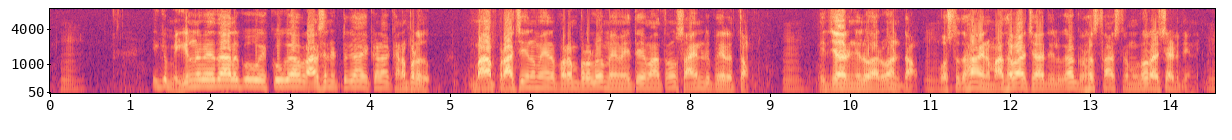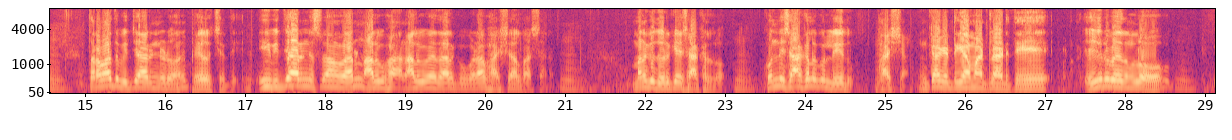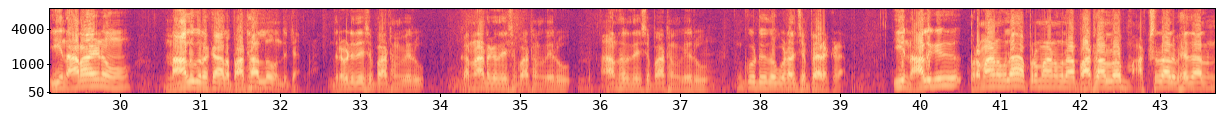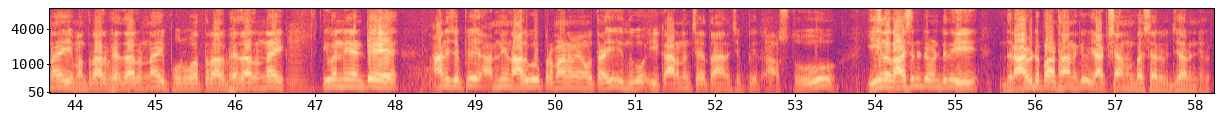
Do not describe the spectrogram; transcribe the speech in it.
ఇంకా మిగిలిన వేదాలకు ఎక్కువగా వ్రాసినట్టుగా ఇక్కడ కనపడదు. మా ప్రాచీనమైన పరంపరలో మేమైతే మాత్రం సాయనుడి పేరెత్తాం. విద్యారణ్యుల వారు అంటాం. వస్తుత ఆయన మాధవాచార్యులుగా గృహస్థాశ్రమంలో రాశాడు దీన్ని. తర్వాత విద్యారణ్యుడు అని పేరు వచ్చింది ఈ విద్యారణ్య స్వామి వారు నాలుగు నాలుగు వేదాలకు కూడా భాష్యాలు రాశారు. మనకు దొరికే శాఖల్లో. కొన్ని శాఖలకు లేదు భాష్యం. ఇంకా గట్టిగా మాట్లాడితే యజుర్వేదంలో ఈ నారాయణం నాలుగు రకాల పాఠాల్లో ఉందిట. ద్రవిడ దేశ పాఠం వేరు కర్ణాటక దేశ పాఠం వేరు ఆంధ్రదేశ పాఠం వేరు ఇంకోటి ఏదో కూడా చెప్పారు అక్కడ. ఈ నాలుగు ప్రమాణముల అప్రమాణముల పాఠాల్లో అక్షరాల భేదాలు ఉన్నాయి మంత్రాల భేదాలు ఉన్నాయి పూర్వోత్తరాల భేదాలు ఉన్నాయి ఇవన్నీ అంటే అని చెప్పి అన్ని నాలుగు ప్రమాణమే అవుతాయి ఇందుకో ఈ కారణం చేత అని చెప్పి రాస్తూ ఈయన రాసినటువంటిది ద్రావిడ పాఠానికి వ్యాఖ్యానం రాశారు విద్యారణ్యులు.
